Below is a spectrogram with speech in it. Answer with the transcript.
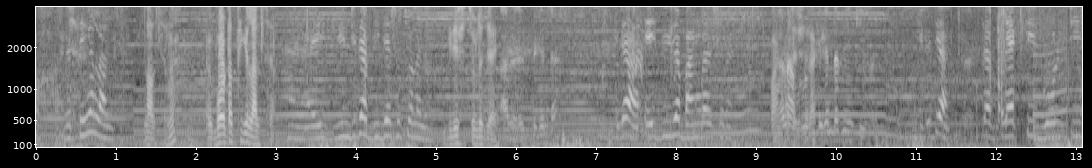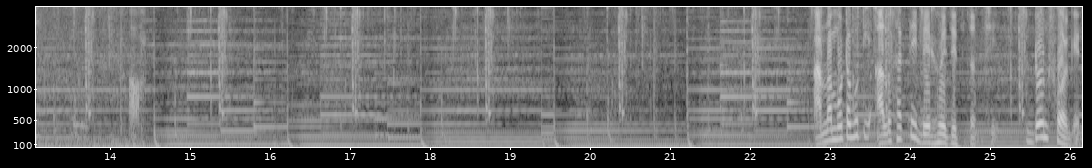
ও, এটার আচ্ছা থেকে লাল চা লাল চা না বড়টার থেকে লাল চা হ্যাঁ এই গ্রিন টিটা বিদেশে চলে যায়। বিদেশে চলে যায়? আর সেকেন্ডটা এটা এই দুইটা বাংলাদেশে রাখে। বাংলাদেশে রাখে। সেকেন্ডটা দিয়ে কি হয়? এটা দিয়া? এটা ব্ল্যাক টি গোল্ড টি। ও, আমরা মোটামুটি আলো থাকতেই বের হয়ে যেতে চাচ্ছি। ডোন্ট ফরগেট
